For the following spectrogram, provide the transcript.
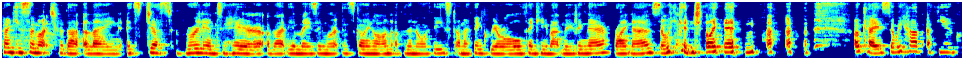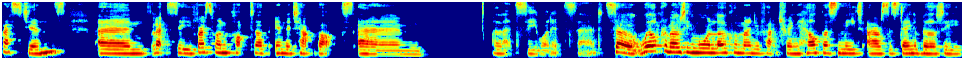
Thank you so much for that, Elaine. It's just brilliant to hear about the amazing work that's going on up in the Northeast. And I think we are all thinking about moving there right now so we can join in. okay, so we have a few questions. Um, let's see, first one popped up in the chat box. Um, let's see what it said. So will promoting more local manufacturing help us meet our sustainability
